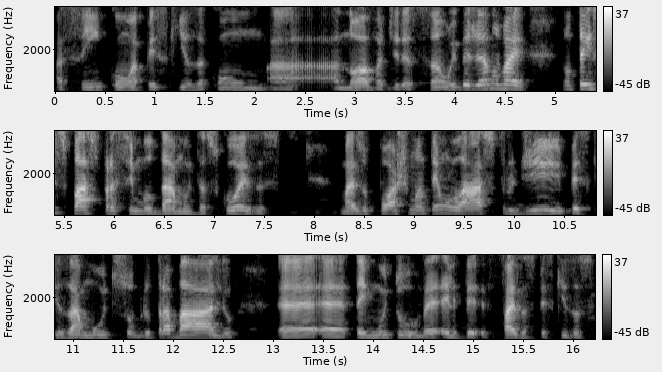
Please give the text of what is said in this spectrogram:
Assim, com a pesquisa, com a, a nova direção. O IBGE não vai, não tem espaço para se mudar muitas coisas mas o Postman tem um lastro de pesquisar muito sobre o trabalho, é, é, tem muito, ele faz as pesquisas,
